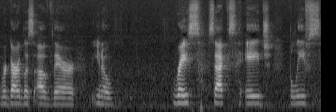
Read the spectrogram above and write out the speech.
regardless of their you know race, sex, age, beliefs,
